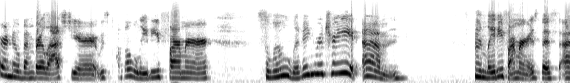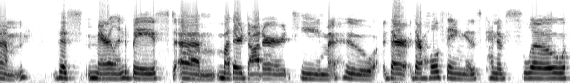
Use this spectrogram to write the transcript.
or November last year. It was called the Lady Farmer Slow Living Retreat. Um, and Lady Farmer is this um, this Maryland-based um, mother-daughter team who their their whole thing is kind of slow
